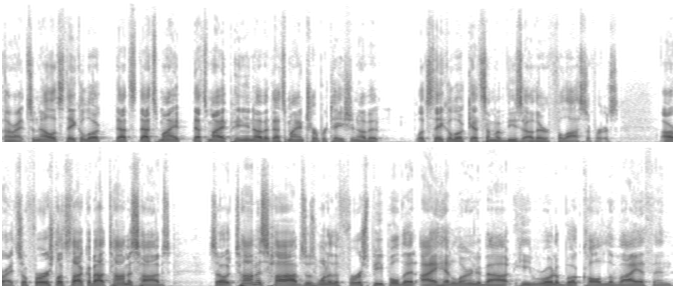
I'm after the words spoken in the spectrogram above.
All right, so now let's take a look. That's that's my that's my opinion of it. That's my interpretation of it. Let's take a look at some of these other philosophers. All right, so first let's talk about Thomas Hobbes. So Thomas Hobbes was one of the first people that I had learned about. He wrote a book called Leviathan,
